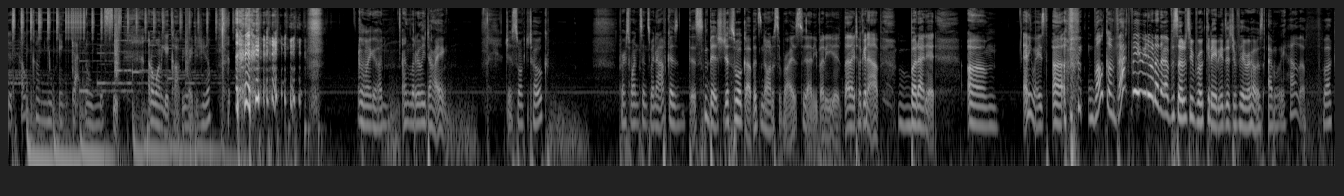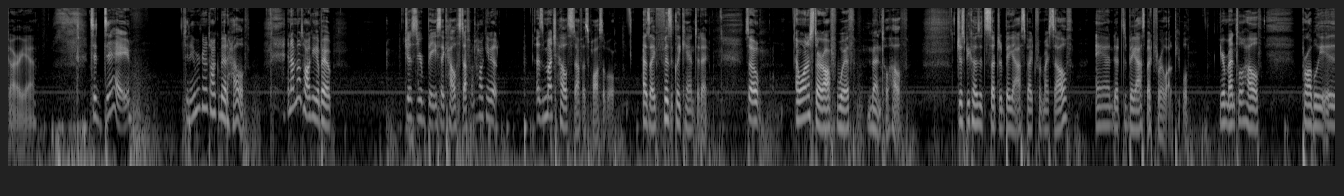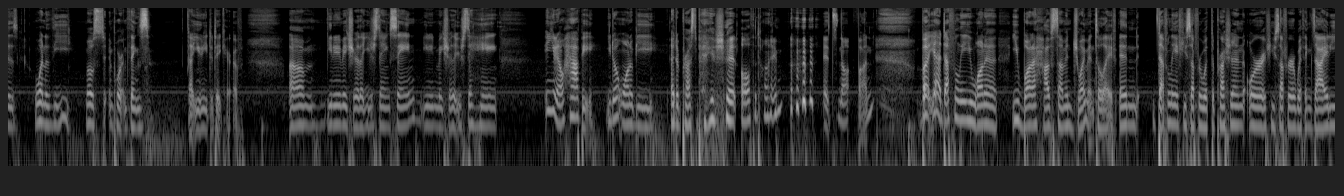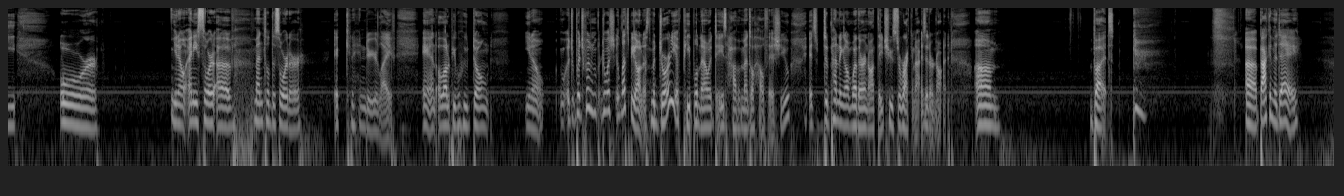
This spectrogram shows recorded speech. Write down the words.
bitches. How come you ain't got no misses? I don't want to get copyrighted, you know? oh my god. I'm literally dying. Just smoked a toke. First one since my nap because this bitch just woke up. It's not a surprise to anybody that I took a nap, but I did. Um, anyways, uh, welcome back, baby, to another episode of Two Broke Canadians. It's your favorite host, Emily. How the fuck are ya? Today, today we're gonna talk about health, and I'm not talking about just your basic health stuff. I'm talking about as much health stuff as possible as I physically can today. So, I want to start off with mental health, just because it's such a big aspect for myself and it's a big aspect for a lot of people. Your mental health probably is one of the most important things that you need to take care of. Um, you need to make sure that you're staying sane. You need to make sure that you're staying, you know, happy. You don't want to be a depressed bag of shit all the time. it's not fun. But yeah, definitely you want to you want to have some enjoyment to life and definitely if you suffer with depression or if you suffer with anxiety or you know any sort of mental disorder it can hinder your life and a lot of people who don't you know which, which, which let's be honest majority of people nowadays have a mental health issue. It's depending on whether or not they choose to recognize it or not. Um but uh back in the day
